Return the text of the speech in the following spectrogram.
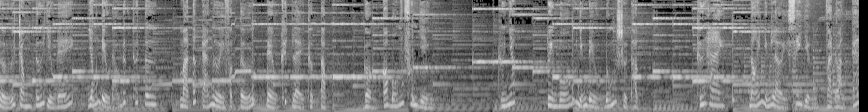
ngữ trong tứ diệu đế giống điều đạo đức thứ tư mà tất cả người phật tử đều khích lệ thực tập, gồm có bốn phương diện. Thứ nhất, tuyên bố những điều đúng sự thật. Thứ hai, nói những lời xây dựng và đoàn kết.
